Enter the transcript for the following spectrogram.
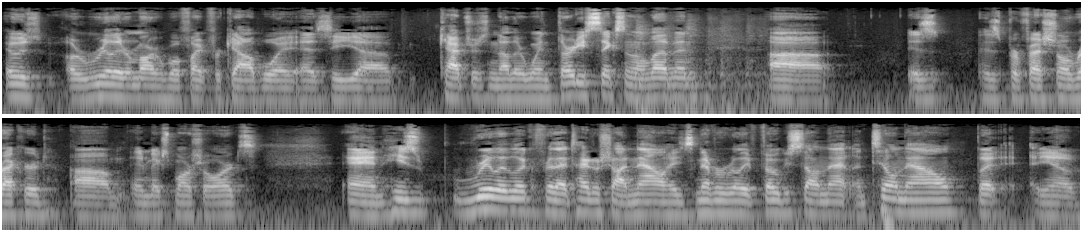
it was a really remarkable fight for Cowboy as he uh, captures another win, thirty six and eleven, uh, is his professional record um, in mixed martial arts, and he's really looking for that title shot now. He's never really focused on that until now, but you know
